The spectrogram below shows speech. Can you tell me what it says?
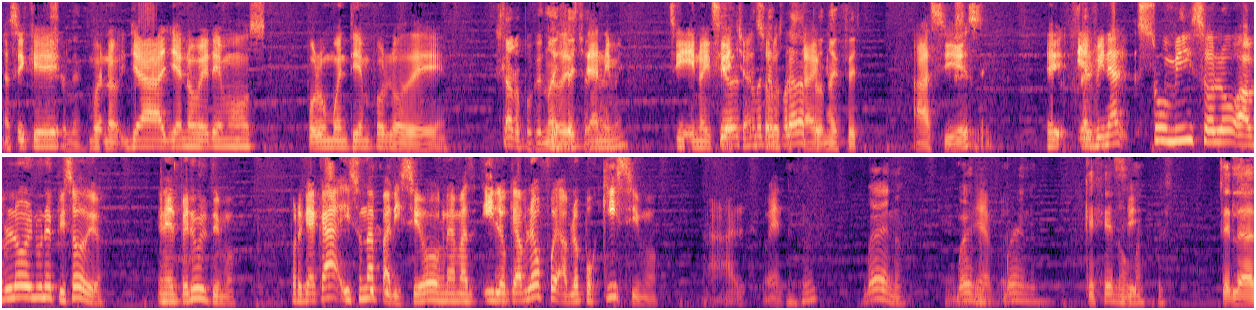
así que Excelente. bueno, ya, ya no veremos por un buen tiempo lo de, Claro, porque no hay fecha. este anime. Sí, no hay fecha, solo se temporada, pero no hay fecha. Así es. Eh, y al final, Sumi solo habló en un episodio, en el penúltimo. Porque acá hizo una aparición nada más. Y lo que habló fue, habló poquísimo. Ah, bueno. Bueno, bueno, ya, pues. bueno. Quejé Sí. nomás, pues. Se la,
